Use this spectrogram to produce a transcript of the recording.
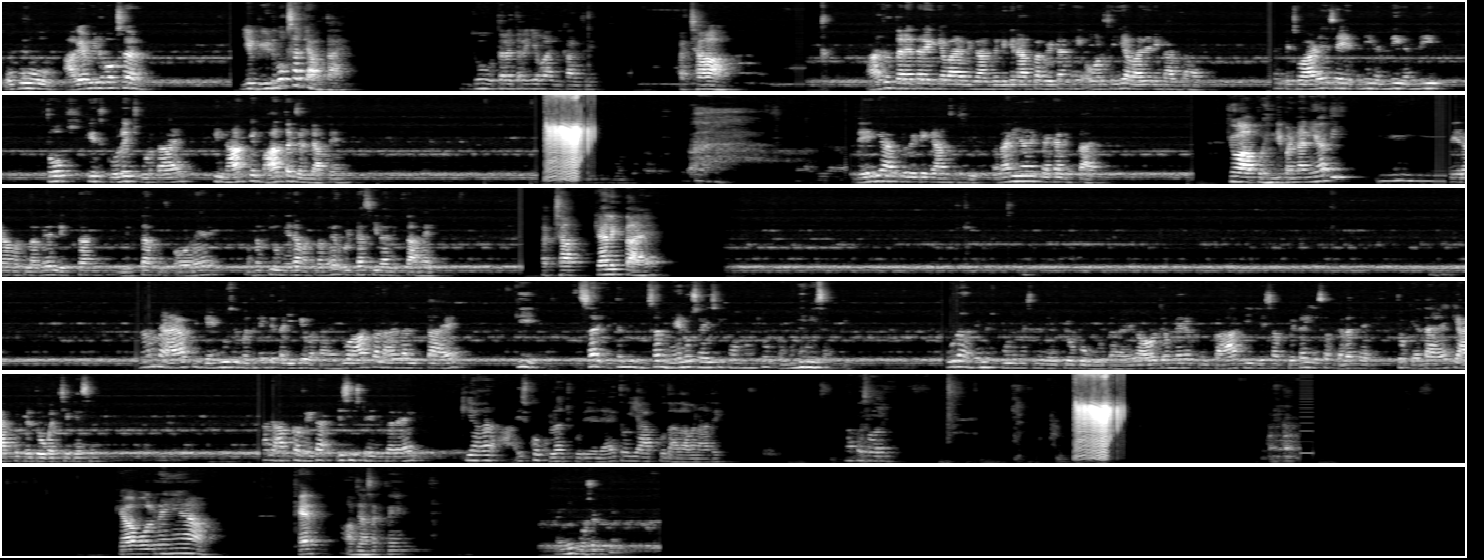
ओहो आ गया बीट बॉक्सर ये बीट बॉक्सर क्या होता है? जो तरह तरह की आवाज़ निकालते हैं। अच्छा। हाँ तो तरह तरह की आवाज़ें निकालते लेकिन आपका बेटा कहीं और से ही आवाज़ें निकालता है। पिछवाड़े से इतनी गंदी गंदी तोप के गोले छोड़ता है कि नाक के बाल तक जल जाते हैं। देखिए आपके बेटे के आंसर से पता नहीं जाने क्या क्या लिखता है क्यों आपको हिंदी पढ़ना नहीं आती? मेरा मतलब है लिखता लिखता कुछ और है। मतलब क्यों मेरा मतलब है उल्टा सीधा लिखता है। अच्छा क्या लिखता है? नाम में आया कि डेंगू से बचने के तरीके बताएँ तो आपका लाडला लिखता है कि सर, इतनी, सर, नैनो साइज़ की कॉन्डोम तो बन ही नहीं सकती। पूरा दिन स्कूल में से लड़कियों को बोलता रहेगा, और जब मैंने कहा कि ये सब, बेटा, ये सब गलत है तो कहता है कि आपके फिर दो बच्चे कैसे आज आपका बेटा इस स्टेज पर है कि अगर इसको खुला छोड़ दिया जाए तो ये आपको दादा बना दे। वापस और क्या बोल रहे हैं आप? खैर आप जा सकते हैं।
